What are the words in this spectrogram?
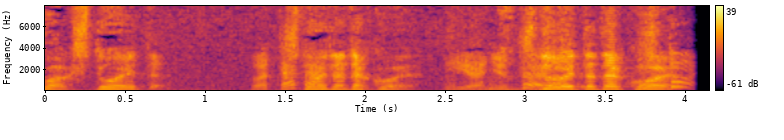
Чувак, что это? Вот это? Что это такое? Я не знаю. Что это такое? Что?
